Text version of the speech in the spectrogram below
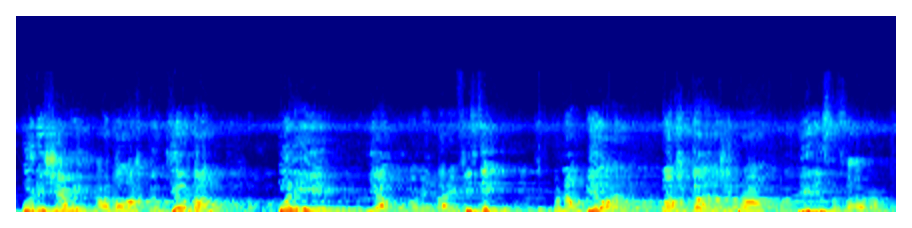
Body shaming adalah kegiatan bullying yang mengomentari fisik, penampilan, bahkan citra diri seseorang.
